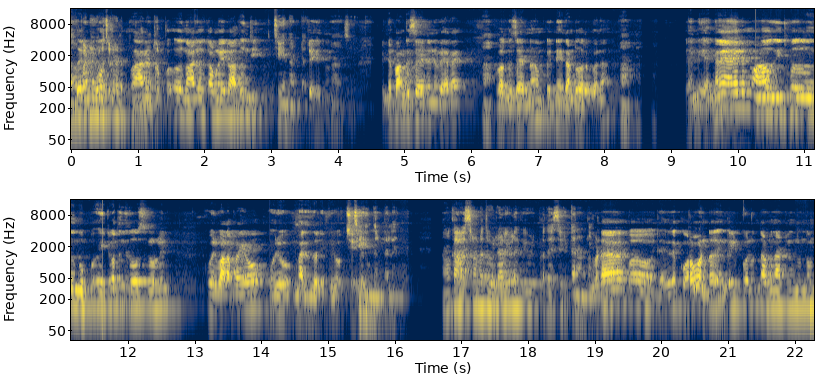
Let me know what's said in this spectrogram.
അത് നാല് ട്രിപ്പ് നാല് തവണയിലും അതും ചെയ്യും. ചെയ്യുന്നുണ്ട്. പിന്നെ ചെയ്യുന്നുണ്ട് സൈഡിന് പിന്നെ പങ്കുസൈഡിന് വേറെ പങ്ക് പങ്കുസൈഡിന് പിന്നെ രണ്ടു ആ എങ്ങനെയായാലും ആ ഇരുപത് മുപ്പത് ഇരുപത്തഞ്ച് ദിവസത്തിനുള്ളിൽ ഒരു വളപ്രയോ ഒരു മരുന്ന് തെളിക്കുകയോ ചെയ്യുന്നുണ്ടല്ലേ? നമുക്ക് ആവശ്യമുള്ള തൊഴിലാളികളൊക്കെ ഈ പ്രദേശത്ത് കിട്ടാനുണ്ടോ? ഇവിടെ ഇപ്പോൾ ലഭ്യത കുറവുണ്ട്. എങ്കിൽ പോലും തമിഴ്നാട്ടിൽ നിന്നും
